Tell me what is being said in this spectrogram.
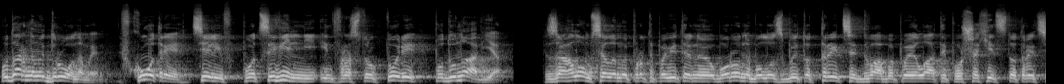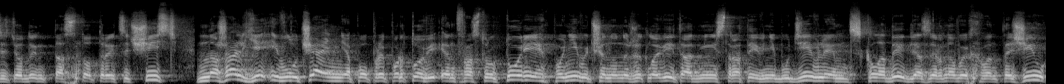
ударними дронами, вкотре цілів по цивільній інфраструктурі Подунав'я. Загалом силами протиповітряної оборони було збито 32 БПЛА типу Шахід 131 та 136. На жаль, є і влучання по припортовій інфраструктурі, понівечено нежитлові та адміністративні будівлі, склади для зернових вантажів,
